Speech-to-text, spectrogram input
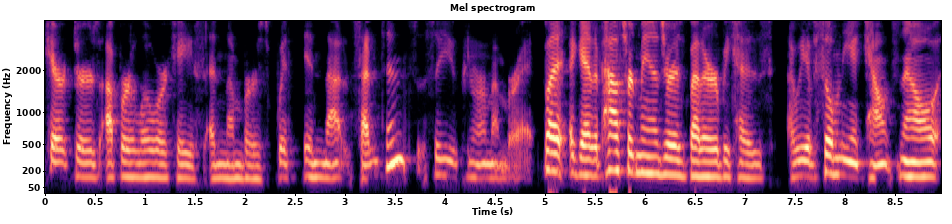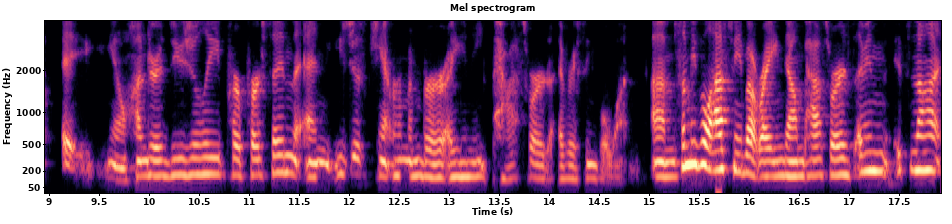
characters upper lowercase and numbers within that sentence so you can remember it. But again a password manager is better because we have so many accounts now eh, you know hundreds usually per person and you just can't remember a unique password every single one. Um, some people ask me about writing down passwords. I mean it's not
